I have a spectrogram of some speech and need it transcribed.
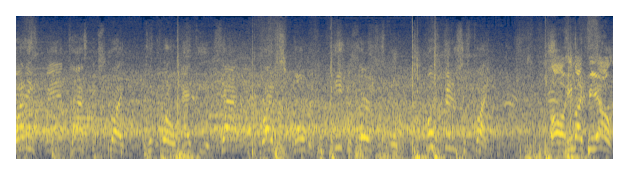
What a fantastic strike to throw at the exact right moment. He deserves this moment. Go finish this fight. Oh, he might be out.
